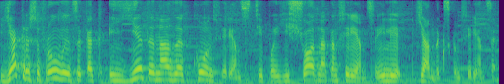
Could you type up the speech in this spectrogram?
Як расшифровывается как Yet Another Conference, типа еще одна конференция или Яндекс конференция.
